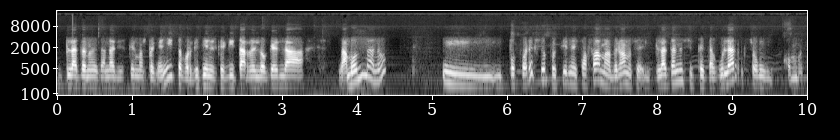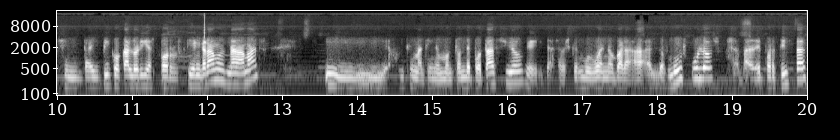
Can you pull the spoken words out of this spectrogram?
un plátano de Canarias que es más pequeñito, porque tienes que quitarle lo que es la, la monda, ¿no? Y pues por eso pues tiene esa fama, pero vamos, el plátano es espectacular, son como 80 y pico calorías por 100 gramos nada más, y encima tiene un montón de potasio, que ya sabes que es muy bueno para los músculos, o sea, para deportistas,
